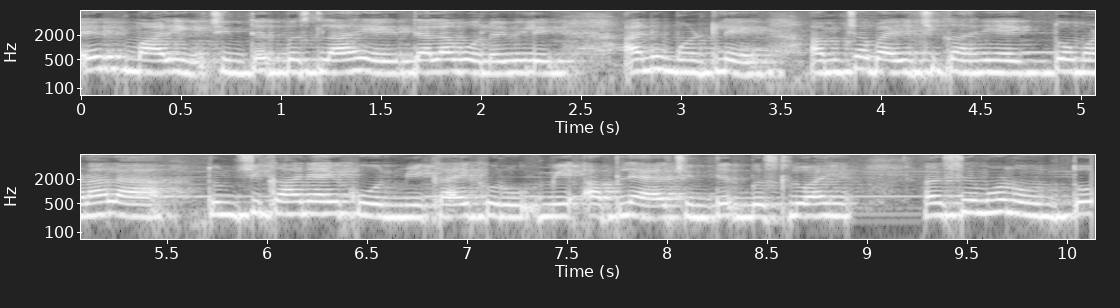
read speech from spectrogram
एक माळी चिंतेत बसला आहे त्याला बोलविले आणि म्हटले आमच्या बाईची कहाणी ऐक. तो म्हणाला तुमची कहाणी ऐकून मी काय करू? मी आपल्या चिंतेत बसलो आहे. असे म्हणून तो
